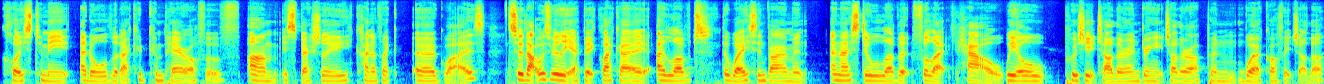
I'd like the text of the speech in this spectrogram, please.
close to me at all that I could compare off of, um, especially kind of like erg wise. So that was really epic. Like I, I loved the WAIS environment and I still love it for like how we all push each other and bring each other up and work off each other.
